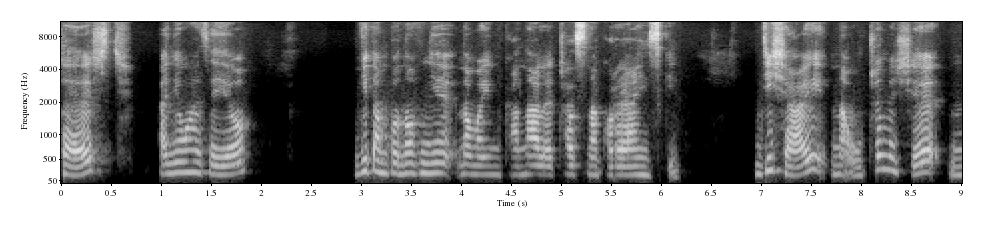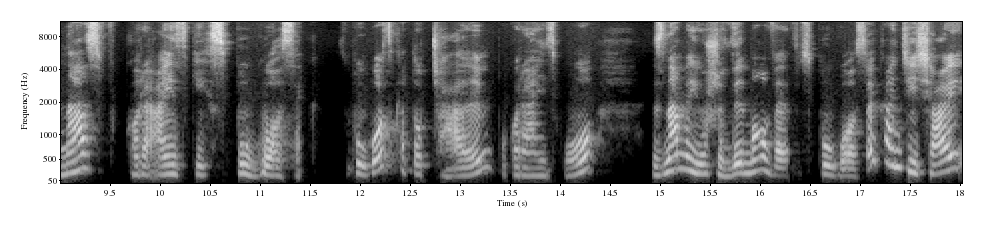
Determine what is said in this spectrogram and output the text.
Cześć, Aniołazejo. Witam ponownie na moim kanale Czas na Koreański. Dzisiaj nauczymy się nazw koreańskich spółgłosek. Spółgłoska to czalm po koreańsku. Znamy już wymowę spółgłosek, a dzisiaj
